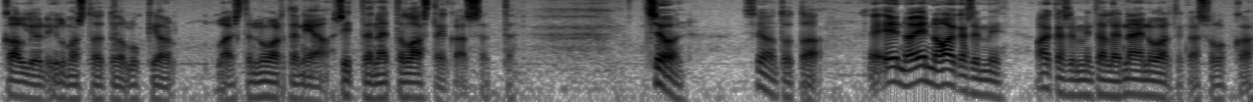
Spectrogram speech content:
Kallion ilmastoitojen lukiolaisten nuorten ja sitten näiden lasten kanssa. Että se on, se on tota, en ole, en ole aikaisemmin, aikaisemmin tälle näin nuorten kanssa ollutkaan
